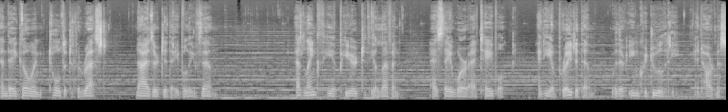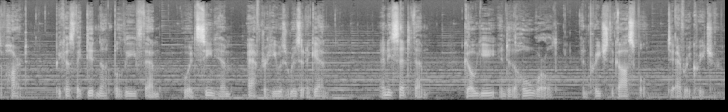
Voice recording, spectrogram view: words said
And they going told it to the rest, neither did they believe them. At length he appeared to the eleven as they were at table, and he upbraided them with their incredulity and hardness of heart, because they did not believe them who had seen him after he was risen again. And he said to them, Go ye into the whole world, and preach the gospel to every creature.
